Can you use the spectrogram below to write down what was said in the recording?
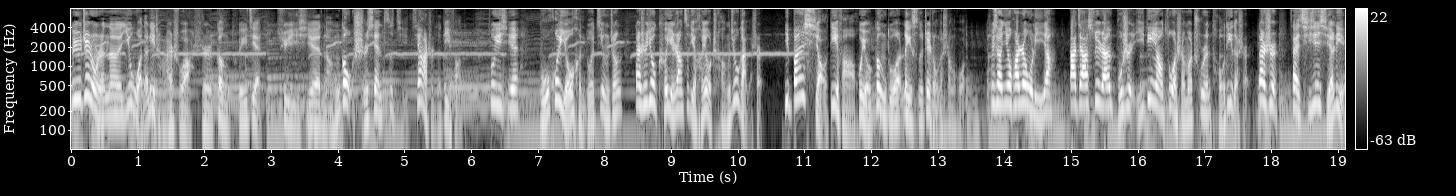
对于这种人呢，以我的立场来说啊，是更推荐去一些能够实现自己价值的地方，做一些不会有很多竞争，但是又可以让自己很有成就感的事儿。一般小地方啊，会有更多类似这种的生活，就像樱花任务里一样，大家虽然不是一定要做什么出人头地的事儿，但是在齐心协力，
